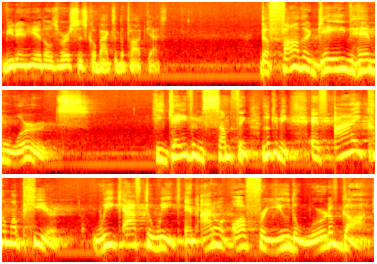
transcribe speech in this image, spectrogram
If you didn't hear those verses, go back to the podcast. The Father gave him words. He gave him something. Look at me. If I come up here week after week and I don't offer you the Word of God,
